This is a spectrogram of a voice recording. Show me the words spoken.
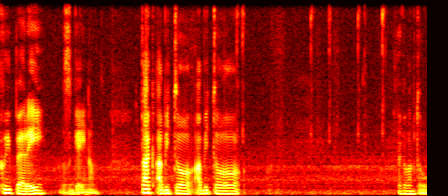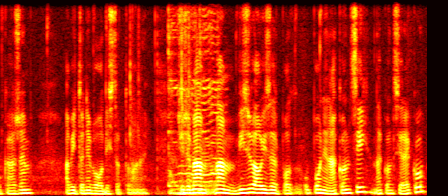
clippery s gainom. Tak, aby to, aby to tak vám to ukážem aby to nebolo distortované. Čiže mám, mám vizualizer úplne na konci, na konci reku.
